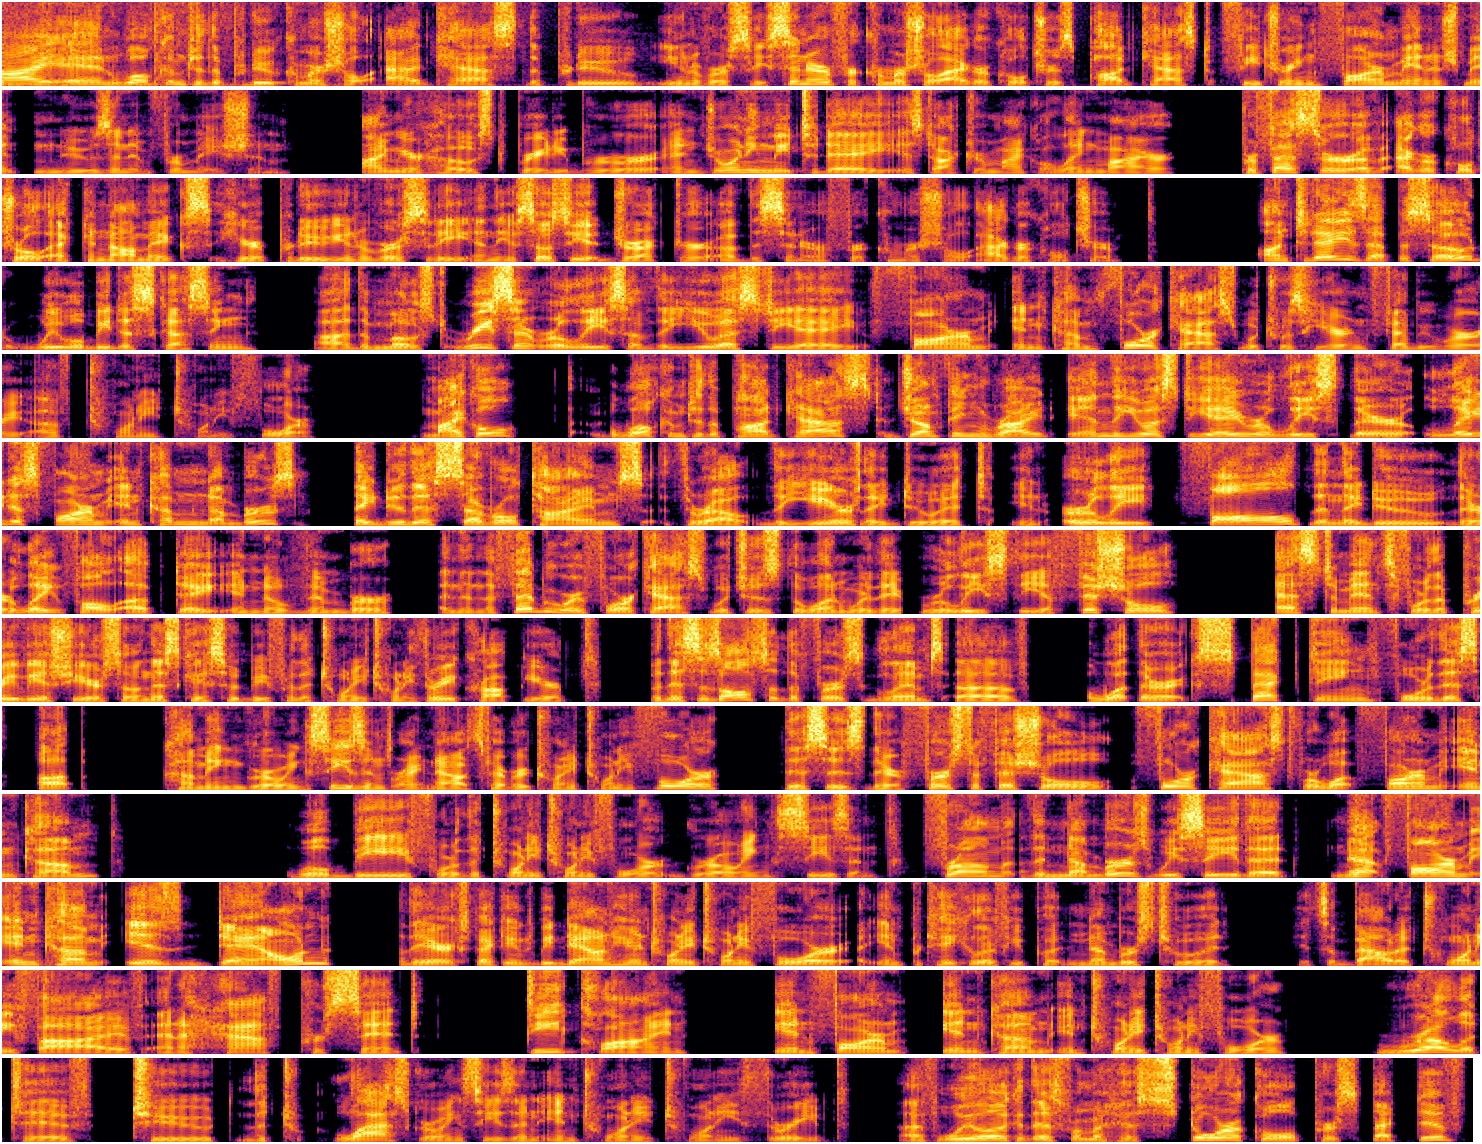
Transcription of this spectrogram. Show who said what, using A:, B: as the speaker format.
A: Hi, and welcome to the Purdue Commercial AgCast, the Purdue University Center for Commercial Agriculture's podcast featuring farm management news and information. I'm your host, Brady Brewer, and joining me today is Dr. Michael Langemeier, professor of agricultural economics here at Purdue University and the associate director of the Center for Commercial Agriculture. On today's episode, we will be discussing uh, the most recent release of the USDA Farm Income Forecast, which was here in February of 2024. Michael, welcome to the podcast. Jumping right in, the USDA released their latest farm income numbers. They do this several times throughout the year. They do it in early fall, then they do their late fall update in November, and then the February forecast, which is the one where they release the official estimates for the previous year. So in this case, it would be for the 2023 crop year. But this is also the first glimpse of what they're expecting for this upcoming growing season. Right now, it's February 2024. This is their first official forecast for what farm income will be for the 2024 growing season. From the numbers, we see that net farm income is down. They are expecting to be down here in 2024. In particular, if you put numbers to it, it's about a 25.5% decline in farm income in 2024 relative to the t- last growing season in 2023. If we look at this from a historical perspective,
